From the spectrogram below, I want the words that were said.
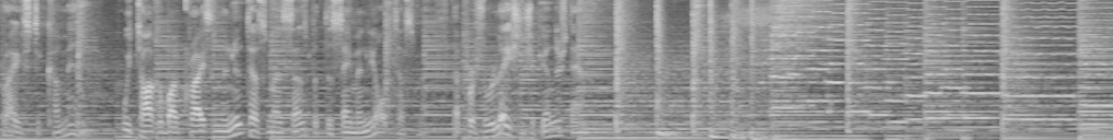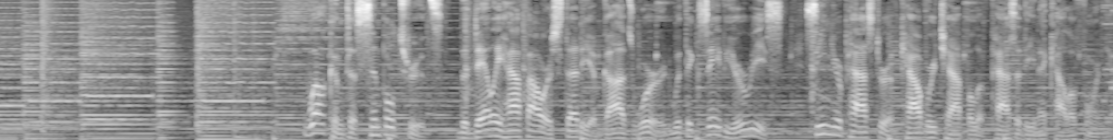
Christ to come in. We talk about Christ in the New Testament sense, but the same in the Old Testament. That personal relationship, you understand? Welcome to Simple Truths, the daily half hour study of God's Word with Xavier Reese, Senior Pastor of Calvary Chapel of Pasadena, California.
